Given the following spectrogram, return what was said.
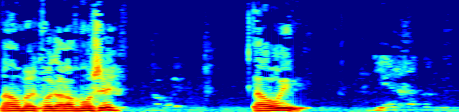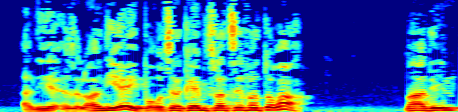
מה אומר כבוד הרב משה? להורים. אני, זה לא עניי, פה רוצה לקיים מצוות ספר תורה. מה הדין?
